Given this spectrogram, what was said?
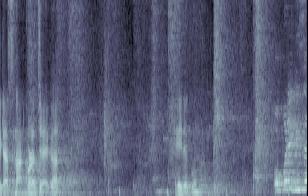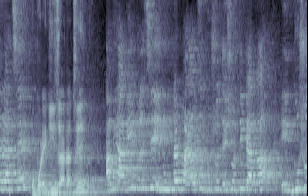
এটা স্নান করার জায়গা। এই দেখুন। ওপরে গিজার আছে। উপরে গিজার আছে। আমি আগেই বলেছি এই রুমটার ভাড়া হচ্ছে দুশো তেষট্টি টাকা। এই দুশো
